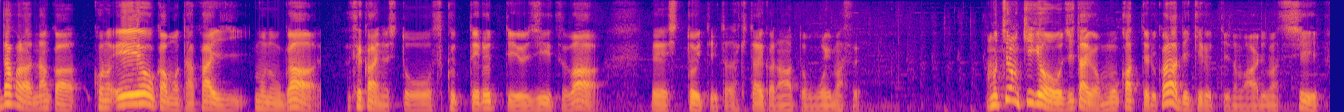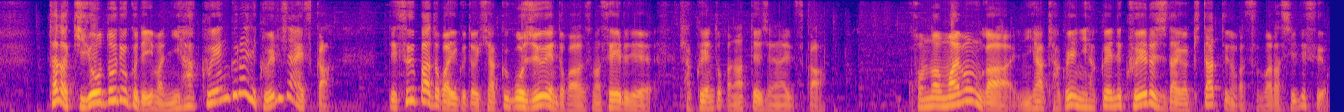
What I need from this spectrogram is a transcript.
だからなんか、この栄養価も高いものが世界の人を救ってるっていう事実は、えー知っといていただきたいかなと思います。もちろん企業自体が儲かってるからできるっていうのもありますし、ただ企業努力で今200円ぐらいで食えるじゃないですか。で、スーパーとか行くと150円とか、まあ、セールで100円とかなってるじゃないですか。こんなうまいもんが200 100円200円で食える時代が来たっていうのが素晴らしいですよ。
